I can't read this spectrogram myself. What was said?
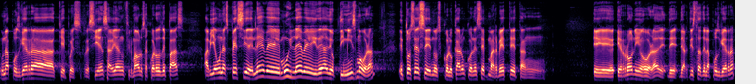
una posguerra que pues recién se habían firmado los acuerdos de paz, había una especie de leve, muy leve idea de optimismo, ¿verdad? Entonces eh, nos colocaron con ese marbete tan eh, erróneo, ¿verdad? De, artistas de la posguerra,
